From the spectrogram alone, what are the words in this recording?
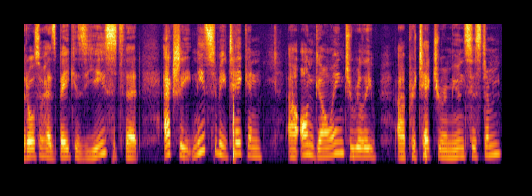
that also has baker's yeast that actually needs to be taken uh, ongoing to really uh, protect your immune system.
